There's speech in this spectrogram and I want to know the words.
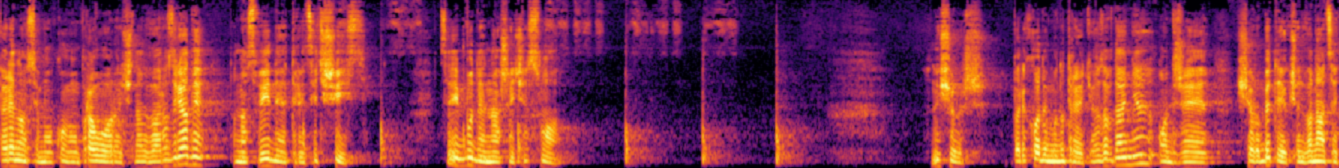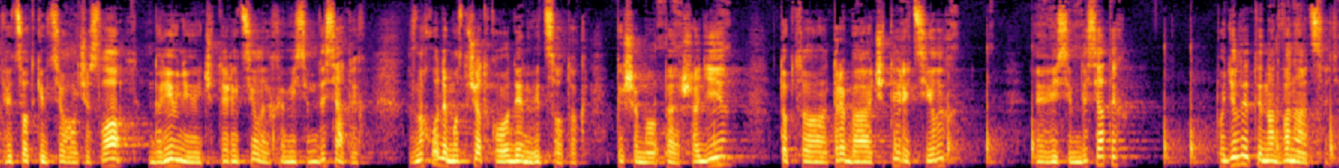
Переносимо кому праворуч на два розряди, то нас вийде 36. Це і буде наше число. Ну що ж, переходимо до третього завдання. Отже, що робити, якщо 12% цього числа дорівнює 4,8? Знаходимо спочатку 1%. Пишемо перша дія. Тобто треба 4,8 поділити на 12.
